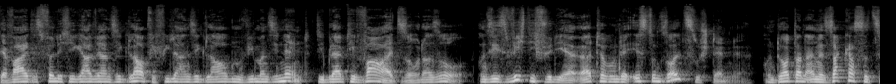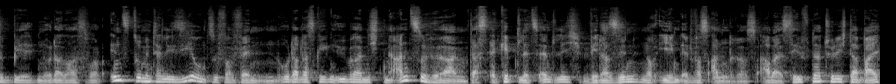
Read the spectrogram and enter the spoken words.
Der Wahrheit ist völlig egal, wer an sie glaubt, wie viele an sie glauben, wie man sie nennt. Sie bleibt die Wahrheit, so oder so. Und sie ist wichtig für die Erörterung der Ist- und Soll-Zustände. Und dort dann eine Sackgasse zu bilden oder das Wort Instrumentalisierung zu verwenden oder das Gegenüber nicht mehr anzuhören, das ergibt letztendlich weder Sinn noch irgendetwas anderes. Aber es hilft natürlich dabei,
